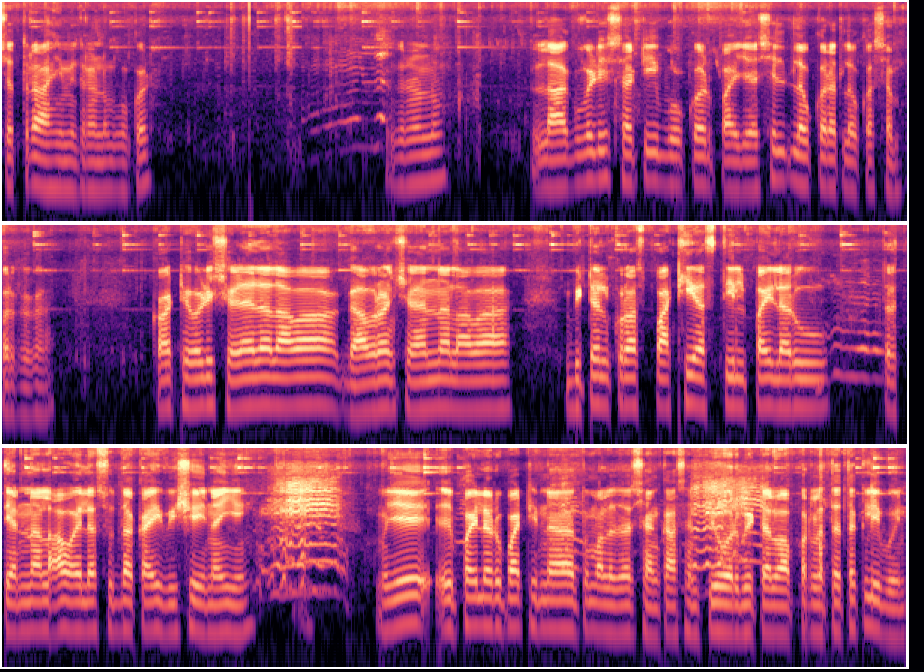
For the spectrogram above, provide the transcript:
छत्र आहे मित्रांनो बोकड. मित्रांनो लागवडीसाठी बोकड पाहिजे असेल लवकरात लवकर संपर्क करा. काठेवाडी शेळ्याला लावा गावरान शेळ्यांना लावा बिटल क्रॉस पाठी असतील पैलारू तर त्यांना लावायला सुद्धा काही विषय नाही आहे म्हणजे ए, पहिल्या रुपाठींना तुम्हाला जर शंका असेल प्युअर बिटल वापरला तर तकलीफ होईल.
